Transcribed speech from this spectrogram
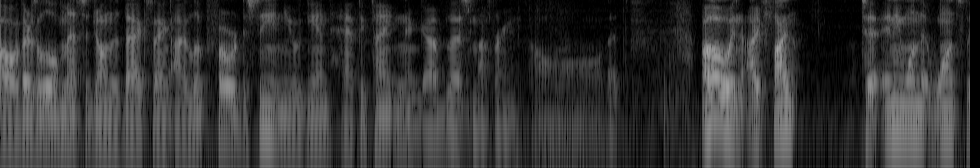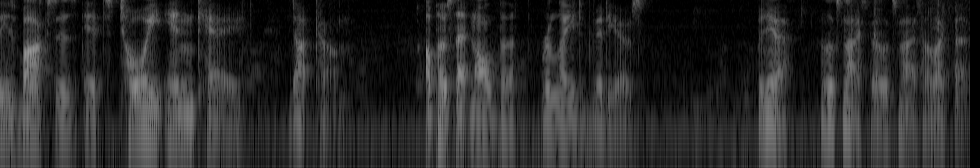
Oh, there's a little message on the back saying, I look forward to seeing you again. Happy painting and God bless, my friend. Oh, that's. Oh, and I find. To anyone that wants these boxes, it's toynk.com. I'll post that in all the related videos. But yeah, that looks nice. That looks nice. I like that.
